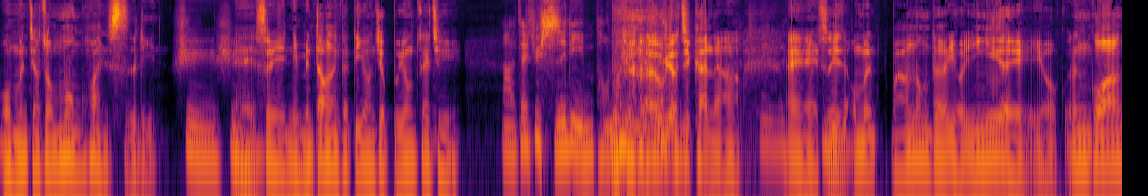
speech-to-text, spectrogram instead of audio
我们叫做梦幻石林，是是，哎，所以你们到那个地方就不用再去。啊，再去石林跑到不用去看了啊！哎，所以我们把它弄得有音乐、有灯光，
